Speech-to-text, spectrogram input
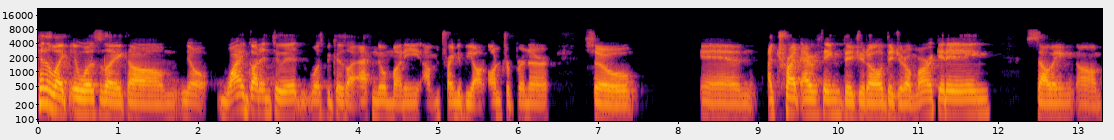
kind of like it was like um you know why i got into it was because i have no money i'm trying to be an entrepreneur so and i tried everything digital digital marketing selling um,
